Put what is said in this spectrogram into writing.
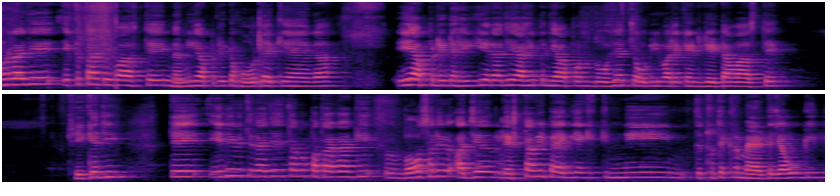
ਹੁਣ ਰਾਜੇ, ਇੱਕ ਤੁਹਾਡੇ ਵਾਸਤੇ ਨਵੀਂ ਅਪਡੇਟ ਹੋਰ ਲੈ ਕੇ ਆਏਗਾ ਇਹ ਅਪਡੇਟ ਹੈਗੀ ਹੈ ਰਾਜੇ, ਆਹੀ ਪੰਜਾਬ ਪੁਲਿਸ 2024 ਵਾਲੇ ਕੈਂਡੀਡੇਟਾਂ ਵਾਸਤੇ। ਠੀਕ ਹੈ ਜੀ? ਤੇ ਇਹਦੇ ਵਿੱਚ ਰਾਜੇ ਤੁਹਾਨੂੰ ਪਤਾ ਹੈਗਾ ਕਿ ਬਹੁਤ ਸਾਰੇ ਅੱਜ ਲਿਸਟਾਂ ਵੀ ਪੈ ਗਈਆਂ ਕਿ ਕਿੰਨੀ, ਕਿੱਥੋਂ ਤੱਕ ਮੈਰਿਟ ਜਾਊਗੀ।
